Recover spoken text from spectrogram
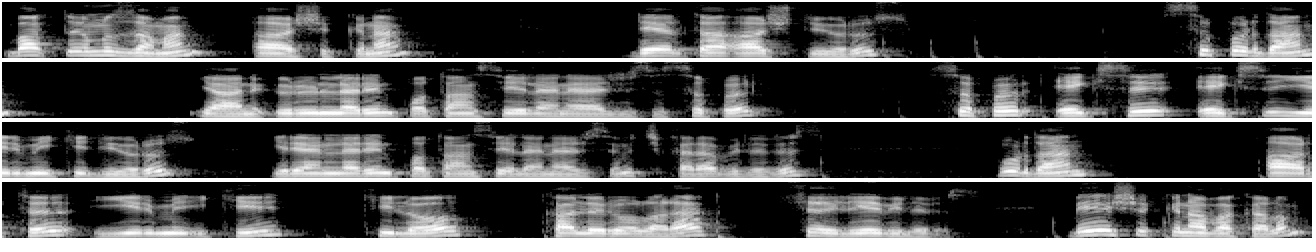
baktığımız zaman A şıkkına delta H diyoruz. Sıfırdan yani ürünlerin potansiyel enerjisi sıfır. Sıfır eksi eksi 22 diyoruz. Girenlerin potansiyel enerjisini çıkarabiliriz. Buradan artı 22 kilo kalori olarak söyleyebiliriz. B şıkkına bakalım.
